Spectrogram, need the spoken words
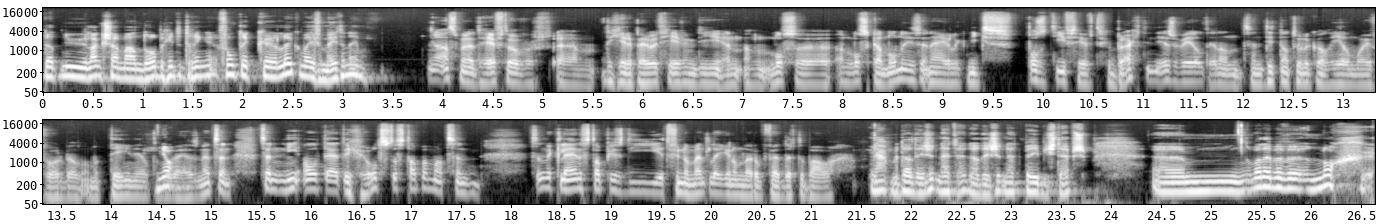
dat nu langzaamaan door begint te dringen. Vond ik leuk om even mee te nemen. Ja, als men het heeft over um, de GDPR-wetgeving die een, een, losse, een los kanon is en eigenlijk niks positiefs heeft gebracht in deze wereld, en dan zijn dit natuurlijk wel heel mooie voorbeelden om het tegendeel te bewijzen. Het zijn, het zijn niet altijd de grootste stappen, maar het zijn, het zijn de kleine stapjes die het fundament leggen om daarop verder te bouwen. Ja, maar dat is het net, hè? dat is het net, baby steps. Um, wat hebben we nog? Uh,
